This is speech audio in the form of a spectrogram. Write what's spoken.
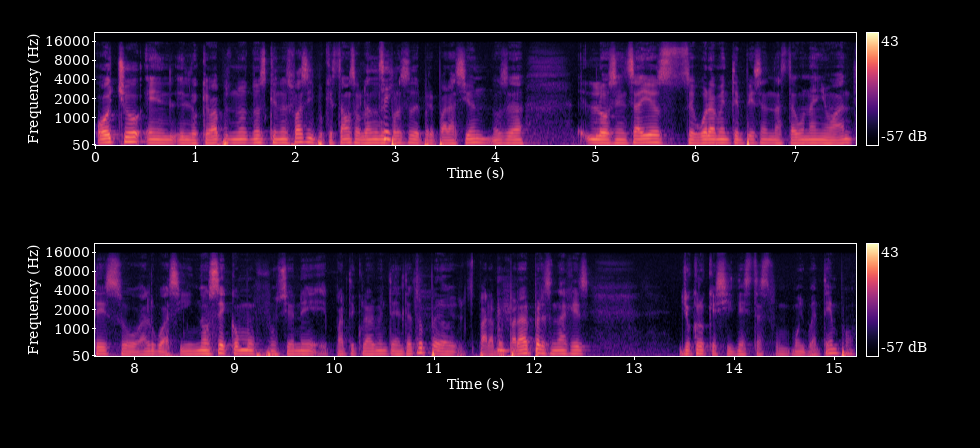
ocho en, en lo que va, pues no, no es que no es fácil, porque estamos hablando de Sí. un proceso de preparación, o sea, los ensayos seguramente empiezan hasta un año antes o algo así. No sé cómo funcione particularmente en el teatro, pero para preparar personajes, yo creo que sí necesitas un muy buen tiempo.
